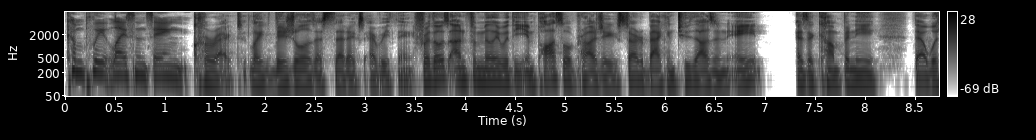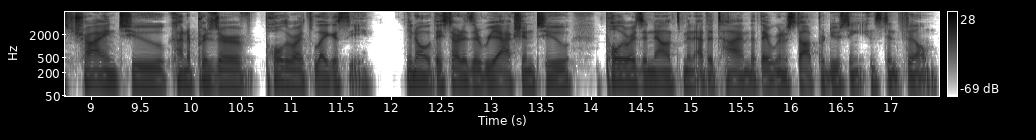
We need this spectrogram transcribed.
complete licensing. Correct. Like visuals, aesthetics, everything. For those unfamiliar with the Impossible Project, it started back in 2008 as a company that was trying to kind of preserve Polaroid's legacy. You know, they started as a reaction to Polaroid's announcement at the time that they were going to stop producing instant film.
